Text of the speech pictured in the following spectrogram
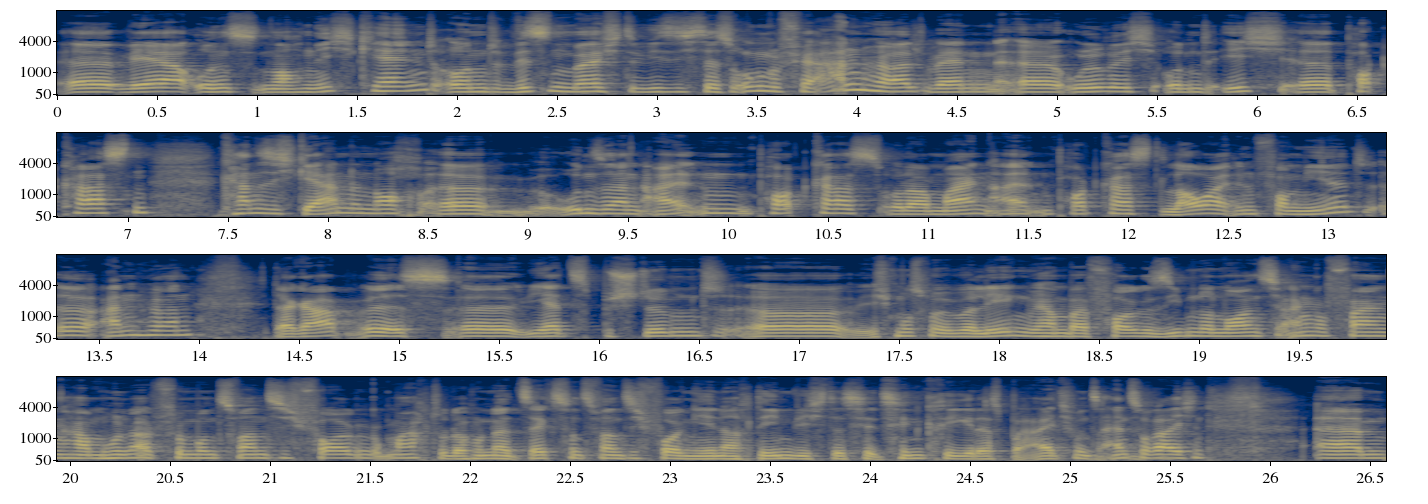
Äh, wer uns noch nicht kennt und wissen möchte, wie sich das ungefähr anhört, wenn äh, Ulrich und ich äh, podcasten, kann sich gerne noch äh, unseren alten Podcast oder meinen alten Podcast Lauer informiert äh, anhören. Da gab es äh, jetzt bestimmt, ich muss mal überlegen, wir haben bei Folge 97 angefangen, haben 125 Folgen gemacht oder 126 Folgen, je nachdem, wie ich das jetzt hinkriege, das bei iTunes einzureichen. Ähm,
